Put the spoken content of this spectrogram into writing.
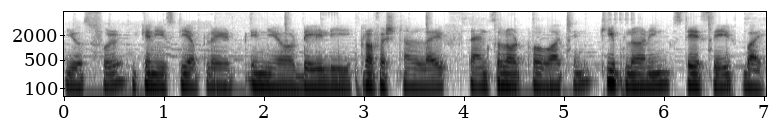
useful. You can easily apply it in your daily professional life. Thanks a lot for watching. Keep learning. Stay safe. Bye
